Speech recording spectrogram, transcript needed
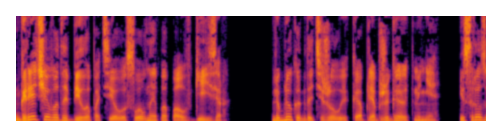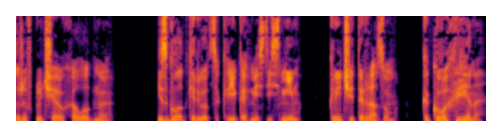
Горячая вода била по телу, словно я попал в гейзер. Люблю, когда тяжелые капли обжигают меня, и сразу же включаю холодную. Из глотки рвется крик, а вместе с ним кричит и разум. Какого хрена?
